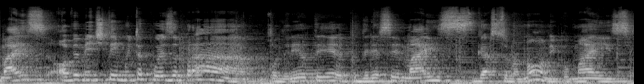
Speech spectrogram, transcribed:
Mas, obviamente, tem muita coisa pra. Poderia ter. Poderia ser mais gastronômico, mais,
